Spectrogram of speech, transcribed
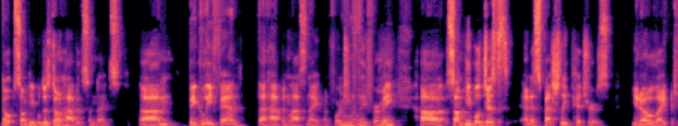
Nope, some people just don't have it some nights. Um, big Leaf fan. That happened last night, unfortunately for me. Uh, some people just, and especially pitchers, you know, like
